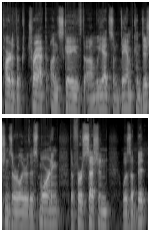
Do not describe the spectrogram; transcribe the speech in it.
part of the track unscathed. Um, we had some damp conditions earlier this morning. The first session was a bit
